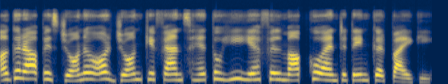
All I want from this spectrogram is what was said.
अगर आप इस जॉनर और जॉन के फैंस हैं तो ही यह फ़िल्म आपको एंटरटेन कर पाएगी।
